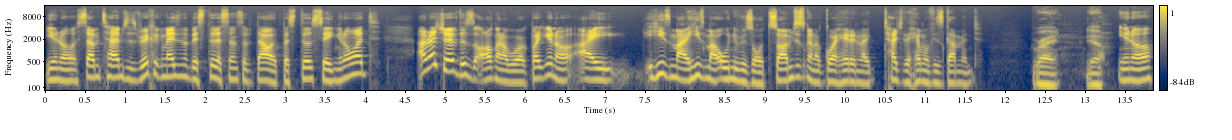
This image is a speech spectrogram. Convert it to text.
You know, sometimes it's recognizing that there's still a sense of doubt, but still saying, you know what? I'm not sure if this is all gonna work, but you know, I he's my he's my only resort. So I'm just gonna go ahead and like touch the hem of his garment Right. Yeah. you know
